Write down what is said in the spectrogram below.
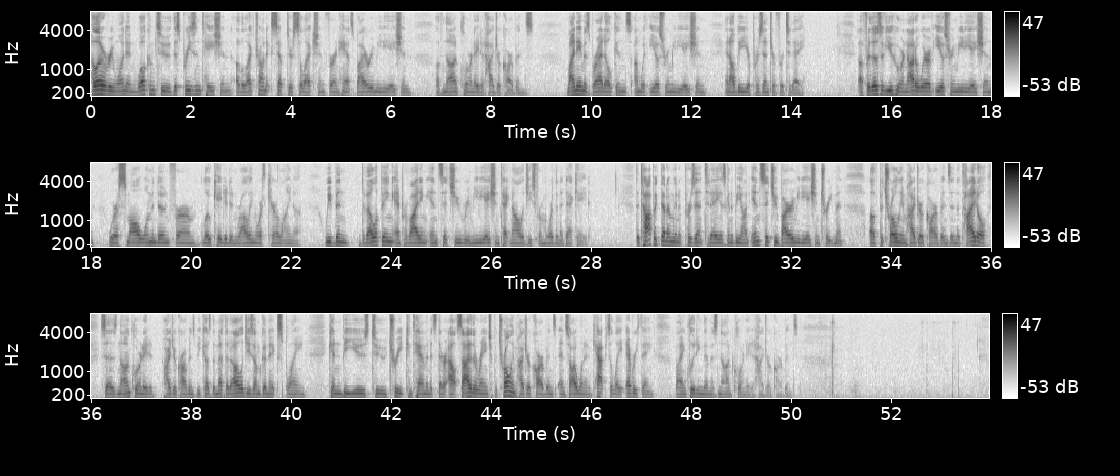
Hello everyone and welcome to this presentation of electron acceptor selection for enhanced bioremediation of non-chlorinated hydrocarbons. My name is Brad Elkins, I'm with EOS Remediation and I'll be your presenter for today. Uh, for those of you who are not aware of EOS Remediation, we're a small woman-owned firm located in Raleigh, North Carolina. We've been developing and providing in situ remediation technologies for more than a decade. The topic that I'm going to present today is going to be on in situ bioremediation treatment of petroleum hydrocarbons. And the title says non chlorinated hydrocarbons because the methodologies I'm going to explain can be used to treat contaminants that are outside of the range of petroleum hydrocarbons. And so I want to encapsulate everything by including them as non chlorinated hydrocarbons.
